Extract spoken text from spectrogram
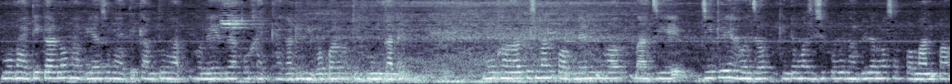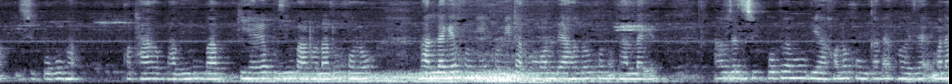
মোৰ ভাইটিৰ কাৰণেও ভাবি আছোঁ ভাইটিৰ কামটো হ'লেই যে আকৌ সাক্ষাৎকাৰটো দিব পাৰোঁ অতি সোনকালে। মোৰ ঘৰৰ কিছুমান প্ৰব্লেম হওক বা যিয়ে যিটোৱে হৈ যাওক কিন্তু মই যিচু প্ৰভু ভাবিলে মই চব প্ৰমাণ পাওঁ। যিচু প্ৰভু কথা ভাবোঁ বা কিহেৰে বুজিম প্ৰাৰ্থনাটো শুনো। ভাল লাগে শুনি শুনি থাকোঁ মন বেয়া হ'লেও শুনো ভাল লাগে। আৰু যে যীশু প্ৰভুৱে মোৰ বিয়াখনো সোনকালে হৈ যায় মানে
